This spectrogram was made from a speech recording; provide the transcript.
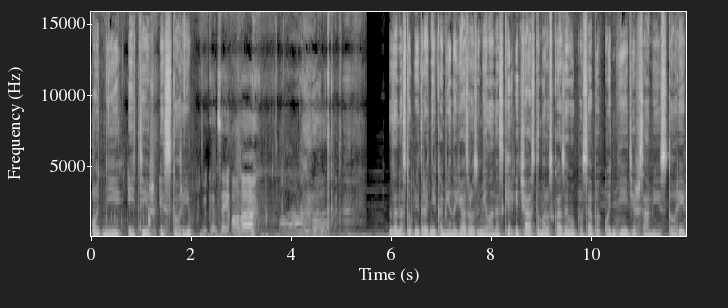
одні і ті ж історії. You can say hola. За наступні три дні каміну я зрозуміла, наскільки часто ми розказуємо про себе одні й ті ж самі історії.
